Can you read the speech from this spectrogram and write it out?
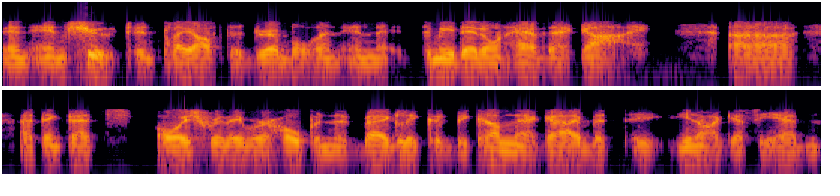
and and shoot and play off the dribble. And and to me, they don't have that guy. Uh, I think that's always where they were hoping that Bagley could become that guy, but eh, you know, I guess he hadn't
